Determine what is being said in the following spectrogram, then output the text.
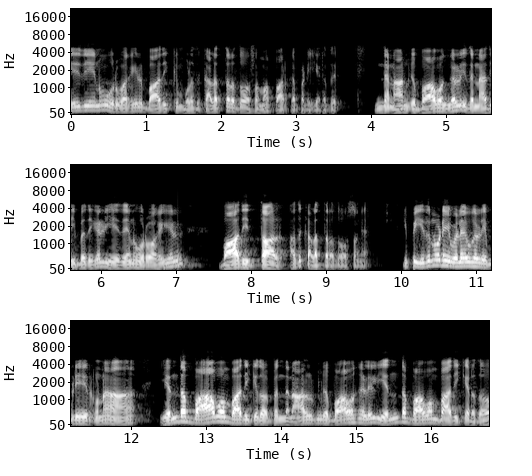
ஏதேனும் ஒரு வகையில் பாதிக்கும் பொழுது கலத்திர தோஷமாக பார்க்கப்படுகிறது. இந்த நான்கு பாவங்கள் இதன் அதிபதிகள் ஏதேனும் ஒரு வகையில் பாதித்தால் அது கலத்திர தோஷங்க. இப்போ இதனுடைய விளைவுகள் எப்படி இருக்குன்னா எந்த பாவம் பாதிக்குதோ இப்போ இந்த நான்கு பாவங்களில் எந்த பாவம் பாதிக்கிறதோ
